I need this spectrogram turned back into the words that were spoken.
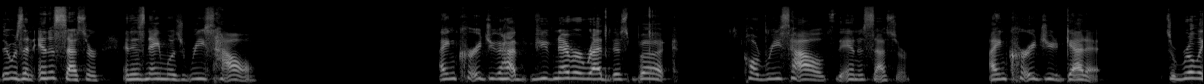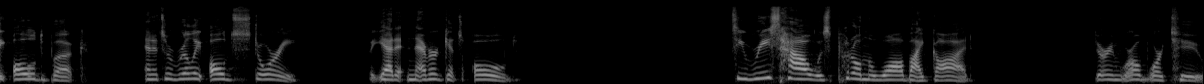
There was an intercessor, and his name was Rees Howell. I encourage you, have, if you've never read this book called Rees Howell's The Intercessor, I encourage you to get it. It's a really old book, and it's a really old story, but yet it never gets old. See, Reese Howell was put on the wall by God during World War II.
